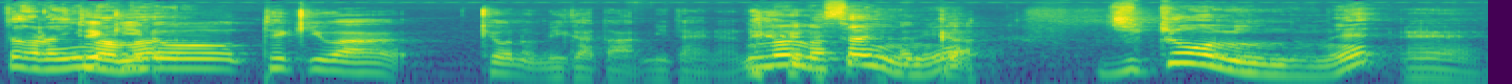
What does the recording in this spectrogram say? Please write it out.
だからえ今ま敵の敵は今日の味方みたいなね。今まさにね自共民のねえ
